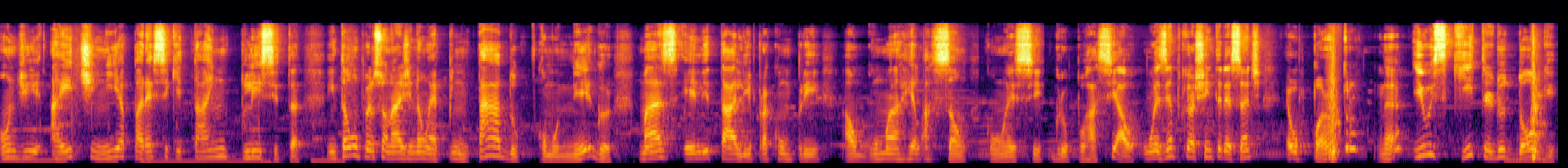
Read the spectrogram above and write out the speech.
onde a etnia parece que está implícita. Então o personagem não é pintado como negro, mas ele tá ali para cumprir alguma relação com esse grupo racial. Um exemplo que eu achei interessante é o Pantro, né, e o Skitter do Dog,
